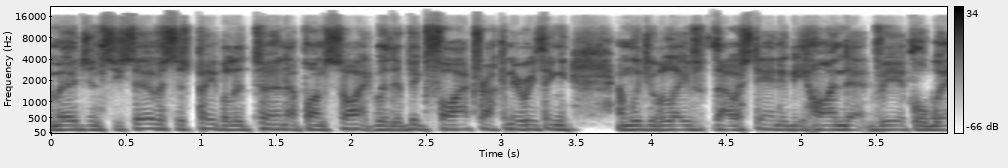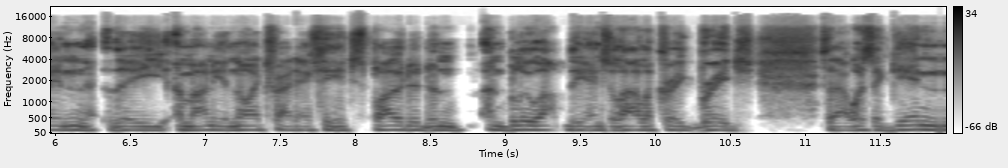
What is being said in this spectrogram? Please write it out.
emergency services people had turned up on site with a big fire truck and everything. And would you believe they were standing behind that vehicle when the ammonia nitrate actually exploded and, and blew up the Angellala Creek Bridge? So that was again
